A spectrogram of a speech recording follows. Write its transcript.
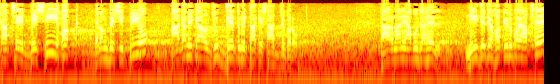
কাছে বেশি হক এবং বেশি প্রিয়, আগামীকাল যুদ্ধে তুমি তাকে সাহায্য করো। তার মানে আবু জাহেল নিজে যে হকের উপরে আছে,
